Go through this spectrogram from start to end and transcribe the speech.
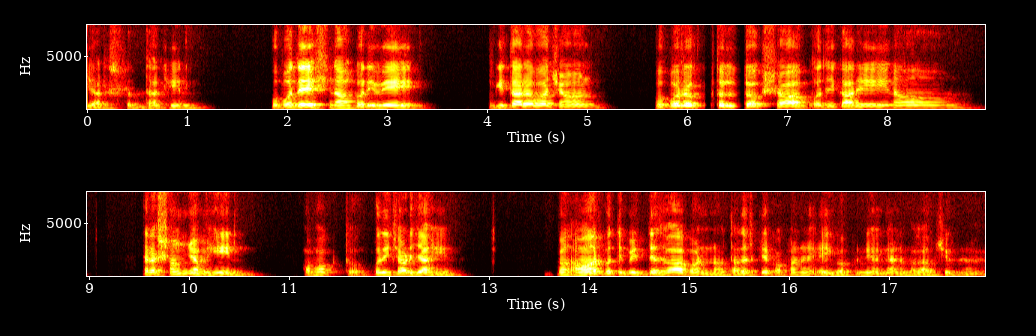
যার শ্রদ্ধাহীন উপদেশ না করিবে, গীতার বচন উপরোক্ত লোক সব অধিকারী নন। যারা সংযমহীন, অভক্ত, পরিচর্যাহীন এবং আমার প্রতি বিদ্বেষ ভাবাপন্ন, তাদেরকে কখনো এই গোপনীয় জ্ঞান বলা উচিত নয়।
